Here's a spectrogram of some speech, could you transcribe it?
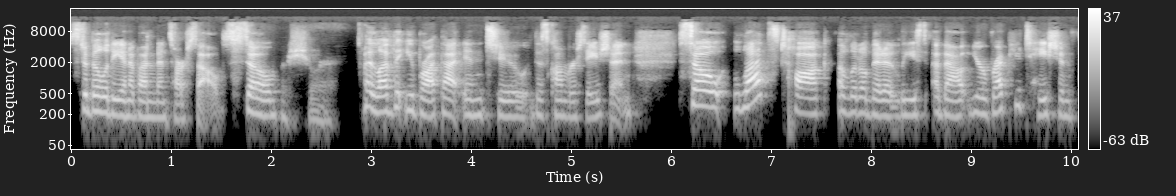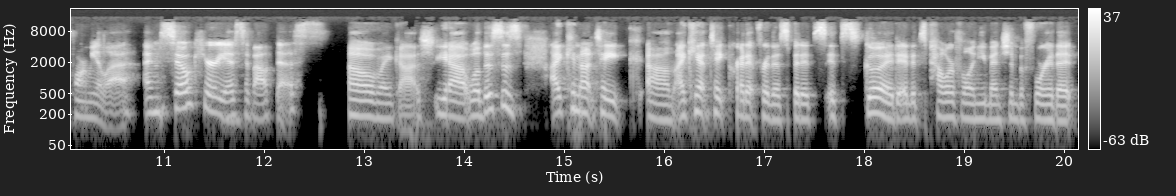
stability and abundance ourselves. So, for sure. I love that you brought that into this conversation. So, let's talk a little bit Elyse about your reputation formula. I'm so curious about this. Oh my gosh. Yeah. Well, this is I cannot take um I can't take credit for this, but it's it's good and it's powerful and you mentioned before that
